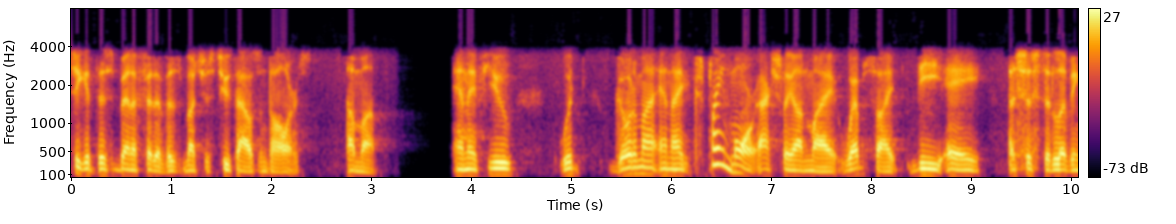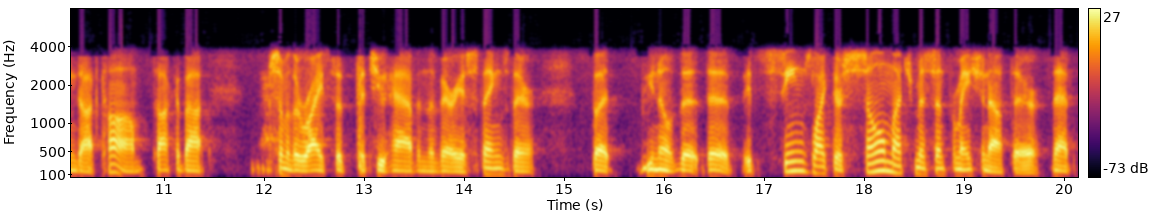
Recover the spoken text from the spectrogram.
to get this benefit of as much as two thousand dollars a month. And if you would go to my and I explain more actually on my website vaassistedliving.com, talk about some of the rights that, that you have and the various things there. But you know the the it seems like there's so much misinformation out there that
